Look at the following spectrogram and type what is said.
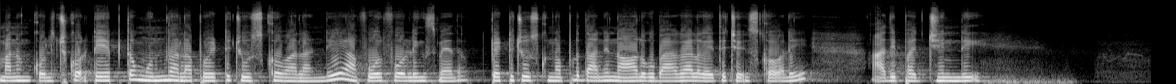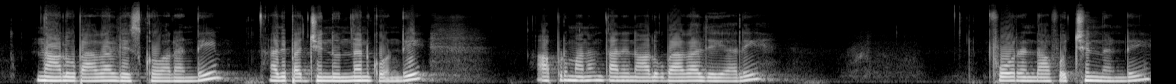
మనం కొలుచుకో టేప్తో ముందు అలా పెట్టి చూసుకోవాలండి. ఆ ఫోర్ ఫోల్డింగ్స్ మీద పెట్టి చూసుకున్నప్పుడు దాన్ని నాలుగు భాగాలుగా అయితే చేసుకోవాలి. అది పద్దెనిమిది నాలుగు భాగాలు చేసుకోవాలండి. అది పద్దెనిమిది ఉందనుకోండి. అప్పుడు మనం దాన్ని నాలుగు భాగాలు చేయాలి. ఫోర్ అండ్ హాఫ్ వచ్చిందండి.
